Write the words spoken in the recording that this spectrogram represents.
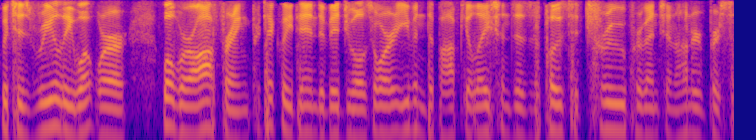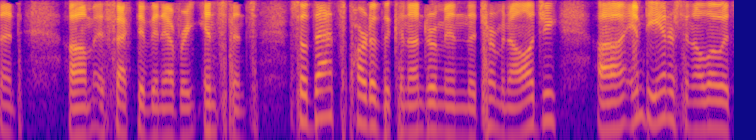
which is really what we're what we're offering, particularly to individuals or even to populations, as opposed to true prevention, 100% um, effective in every instance. So that's part of the conundrum in the terminology. Uh, MD Anderson, although it's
